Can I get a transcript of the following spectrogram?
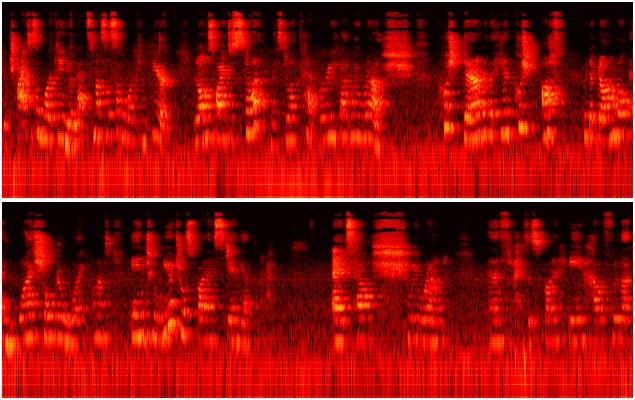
your triceps are working, your lats muscles are working here. Long spine to start. Let's do a cat. Breathe that way around. Push down with the hand, push off with abdominal and wide shoulder, wide arms into neutral spine, extend the back. Exhale, we round and flex the spine. Inhale, flat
